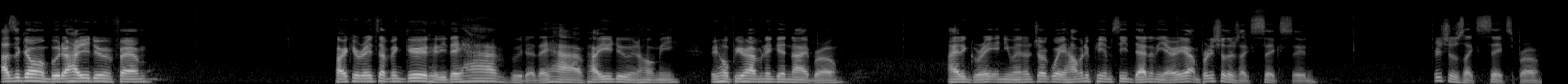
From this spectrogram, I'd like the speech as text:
How's it going, Buddha? How you doing, fam? Parking rates have been good, hoodie. They have, Buddha. They have. How you doing, homie? We hope you're having a good night, bro. I had a great innuendo joke. Wait, how many PMC dead in the area? I'm pretty sure there's like six, dude. Pretty sure there's like six, bro.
